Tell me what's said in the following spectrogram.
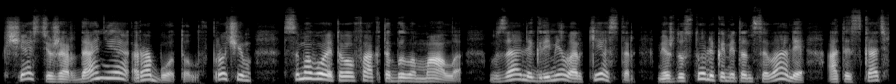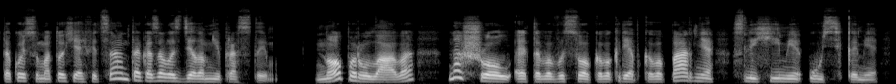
К счастью, Жордания работал. Впрочем, самого этого факта было мало. В зале гремел оркестр, между столиками танцевали, отыскать в такой суматохе официанта оказалось делом непростым. Но Парулава нашел этого высокого крепкого парня с лихими усиками —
